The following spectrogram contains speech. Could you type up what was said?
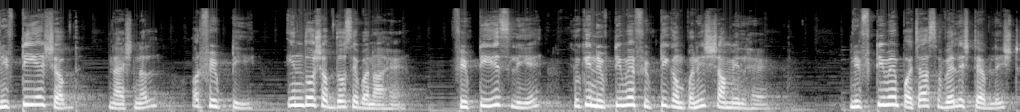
निफ्टी ये शब्द, नेशनल और 50 इन दो शब्दों से बना है। 50 इसलिए क्योंकि निफ्टी में 50 कंपनीज़ शामिल है। निफ्टी में 50 वेल स्टेब्लिश्ड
